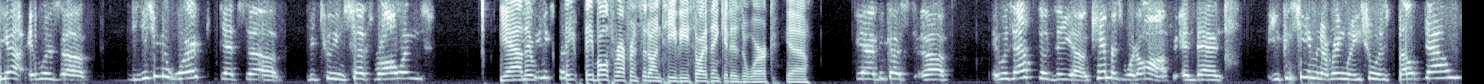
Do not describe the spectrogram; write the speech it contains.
Yeah, it was. Uh, did you see the work that's uh, between Seth Rollins? Yeah, they, they they both referenced it on TV, so I think it is a work. Yeah. Yeah, because uh, it was after the uh, cameras went off, and then you can see him in the ring when he threw his belt down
